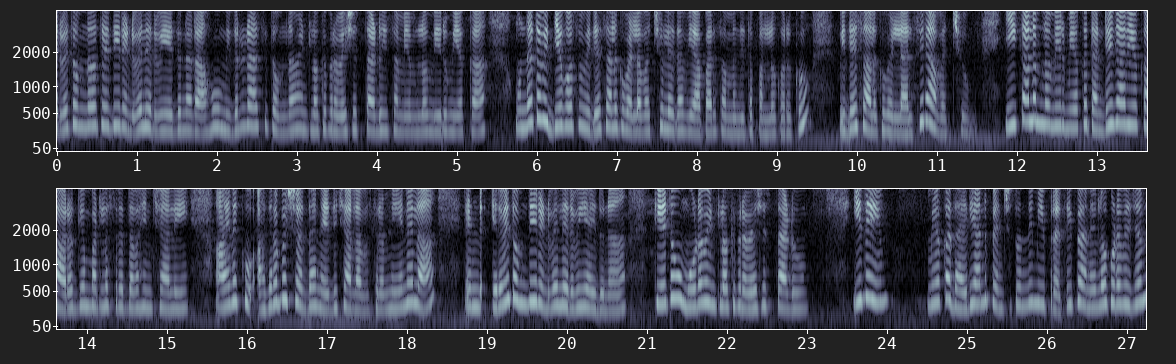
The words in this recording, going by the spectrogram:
ఇరవై తొమ్మిదవ తేదీ రెండు వేల ఇరవై ఐదున రాహు మిథున రాశి తొమ్మిదవ ఇంట్లోకి ప్రవేశిస్తాడు. ఈ సమయంలో మీరు మీ యొక్క ఉన్నత విద్య కోసం విదేశాలకు వెళ్ళవచ్చు లేదా వ్యాపార సంబంధిత పనుల కొరకు. విదేశాలకు వెళ్ళాల్సి రావచ్చు. ఈ కాలంలో మీరు మీ యొక్క తండ్రి గారి యొక్క ఆరోగ్యం పట్ల శ్రద్ధ వహించాలి. ఆయనకు అదనపు శ్రద్ధ అనేది చాలా అవసరం. మే నెల రెండు ఇరవై తొమ్మిది రెండు వేల ఇరవై ఐదున కేతువు మూడవ ఇంట్లోకి ప్రవేశిస్తాడు. ఇది మీ యొక్క ధైర్యాన్ని పెంచుతుంది. మీ ప్రతి పనిలో కూడా విజయం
